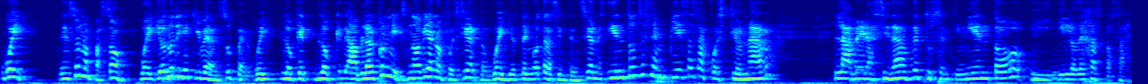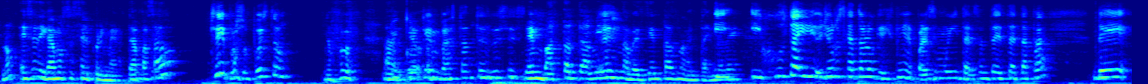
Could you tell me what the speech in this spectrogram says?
Güey, eso no pasó. Güey, yo no dije que iba al súper. Güey, lo que, lo que hablar con mi exnovia no fue cierto. Güey, yo tengo otras intenciones. Y entonces empiezas a cuestionar la veracidad de tu sentimiento y, y lo dejas pasar, ¿no? Ese, digamos, es el primero. ¿Te ha pasado? Sí, por supuesto. Ah, yo creo yo- que en bastantes veces. En bastante, a mí en Y, 999. y justo ahí yo rescato lo que dijiste y me parece muy interesante de esta etapa de,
